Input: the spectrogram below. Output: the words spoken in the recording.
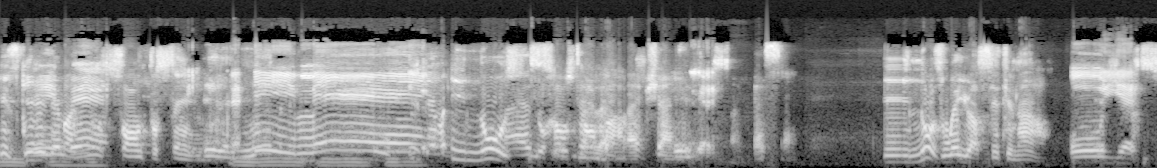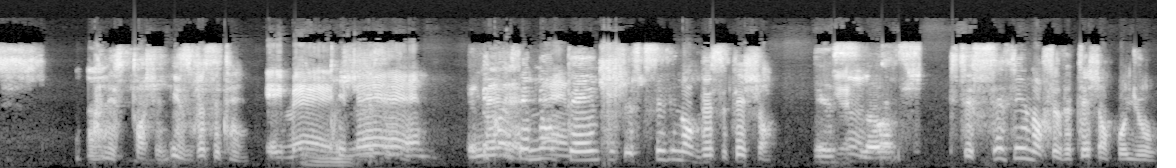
He's giving them a new song to sing. Amen. He knows your house number. Yes. Sir. Yes, sir. He knows where you are sitting now. Oh, yes. And he's touching. He's visiting. Amen. Amen. Because it's a new thing. It's a season of visitation. Yes, Lord. It's a season of visitation for you.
